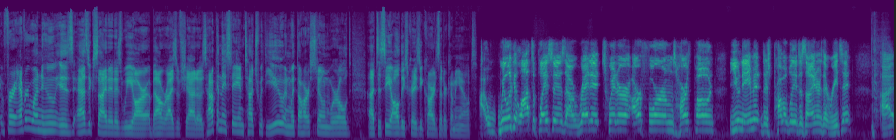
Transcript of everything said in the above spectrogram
I for everyone who is as excited as we are about Rise of Shadows, how can they stay in touch with you and with the Hearthstone world uh, to see all these crazy cards that are coming out? I, we look at lots of places uh, Reddit, Twitter, our forums, Hearthpwn, you name it. There's probably a designer that reads it. Uh,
